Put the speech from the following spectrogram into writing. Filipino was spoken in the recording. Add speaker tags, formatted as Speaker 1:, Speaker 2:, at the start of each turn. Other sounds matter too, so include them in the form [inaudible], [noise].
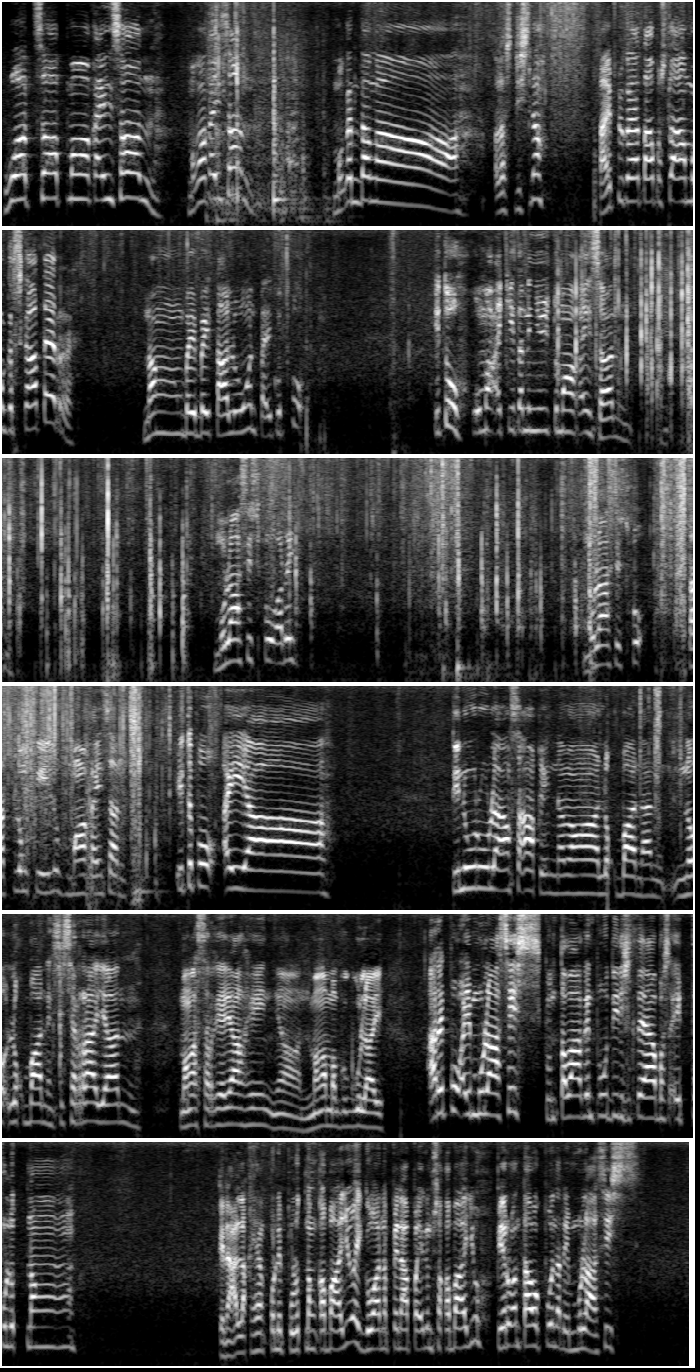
Speaker 1: What's up mga kainsan? Mga kainsan, magandang ah, alas 10 na. Tayo po katapos lang mag-scatter ng baybay talungan, paikot po. Ito, kung makikita ninyo ito mga kainsan, mulasis po ari. Mulasis po, tatlong kilo mga kainsan. Ito po ay ah, tinuro lang sa akin ng mga lukbanan, no, si Sir Ryan, mga saryayahin, yan, mga magugulay. Ari po ay mulasis. Kung tawagin po din sa Tayabas ay pulot ng kinalakihan ko ni pulot ng kabayo ay gawa ng pinapainom sa kabayo. Pero ang tawag po na rin mulasis.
